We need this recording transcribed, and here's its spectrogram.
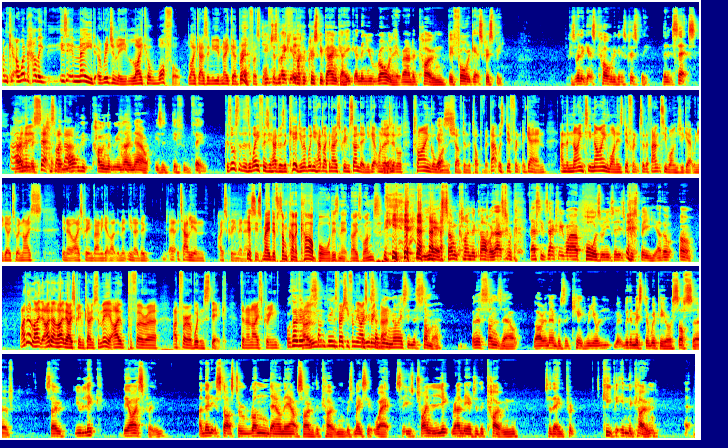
I'm, I wonder how they is it made originally like a waffle, like as in you'd make a breakfast So waffle. you just make it thinner. like a crispy pancake and then you roll it around a cone before it gets crispy. Because when it gets cold, it gets crispy. Then it sets. Oh, and then it sets co- like the that. molded cone that we know now is a different thing. Because also there's the wafers you had as a kid. You remember when you had like an ice cream sundae and you get one of those Yeah. little triangle Yes. ones shoved in the top of it? That was different again. And the 99 one is different to the fancy ones you get when you go to a nice, you know, ice cream van and get like the mint, you know, the uh, Italian ice cream in it. Yes, it's made of some kind of cardboard, isn't it? Those ones. yeah, some kind of cardboard. That's what, that's exactly why I paused when you said it's crispy. I thought, oh, I don't like the, I don't like the ice cream cones. For me, I prefer a I prefer a wooden stick than an ice cream although there cone, is something, especially from the ice cream something van. nice in the summer when the sun's out. That I remember as a kid when you're with a Mister Whippy or a soft serve. So you lick the ice cream, and then it starts to run down the outside of the cone, which makes it wet. So you try and lick around the edge of the cone to then pr- keep it in the cone,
